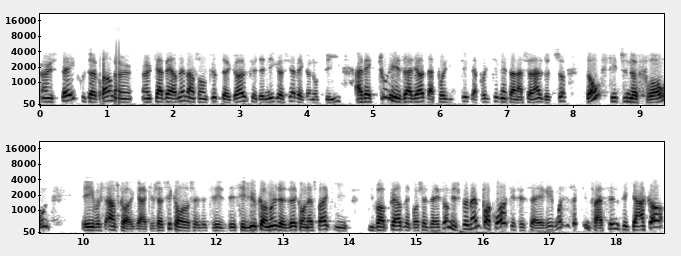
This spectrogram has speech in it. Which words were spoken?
un, steak ou de vendre un, cabernet dans son club de golf que de négocier avec un autre pays, avec tous les aléas de la politique, la politique internationale, de tout ça. Donc, c'est une fraude. Et en tout cas, je sais que c'est lieu commun de dire qu'on espère qu'il va perdre les prochaines élections, mais je peux même pas croire que c'est serré. Moi, c'est ça qui me fascine, c'est qu'il y a encore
